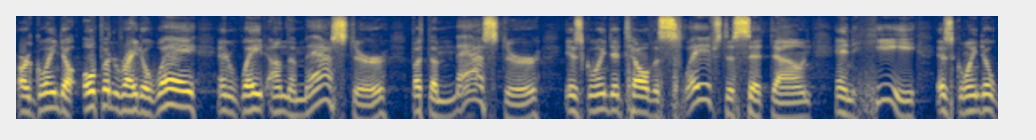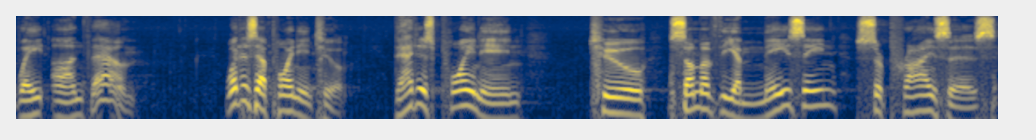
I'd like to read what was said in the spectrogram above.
are going to open right away and wait on the master, but the master is going to tell the slaves to sit down and he is going to wait on them. What is that pointing to? That is pointing to some of the amazing surprises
